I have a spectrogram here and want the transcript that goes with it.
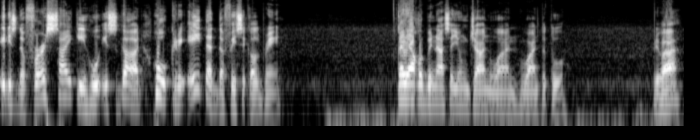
It is the first psyche who is God who created the physical brain. Kaya ako binasa yung John 1, 1 to 2. Di ba?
